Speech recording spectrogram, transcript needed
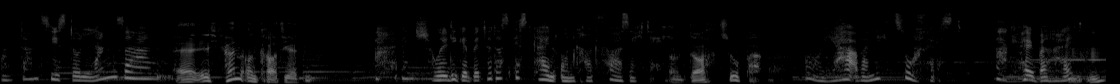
Und dann ziehst du langsam. Hey, ich kann Unkraut jäten. Entschuldige bitte, das ist kein Unkraut. Vorsichtig. Und doch zupacken. Oh ja, aber nicht zu fest. Okay, bereit? Mhm.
